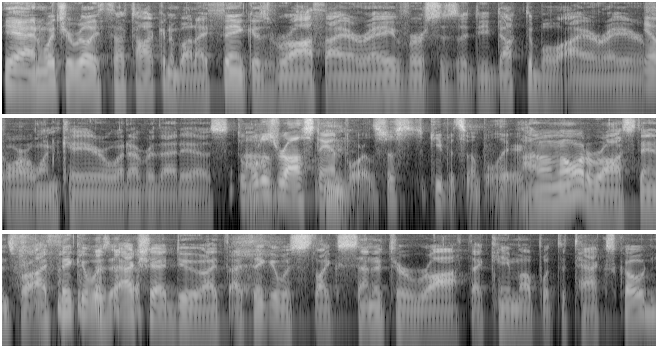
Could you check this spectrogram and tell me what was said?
Yeah, and what you're really th- talking about, I think, is Roth IRA versus a deductible IRA or Yep. 401k or whatever that is. So what does um, Roth stand for? Let's just keep it simple here. I don't know what a Roth stands for. I think it was actually I do. I, I think it was like Senator Roth that came up with the tax code.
